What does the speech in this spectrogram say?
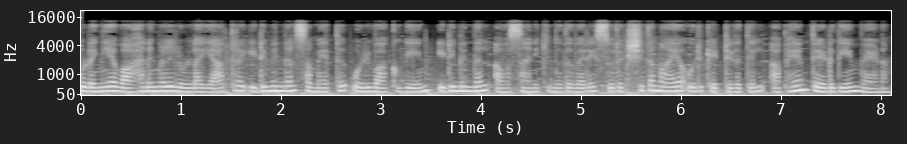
തുടങ്ങിയ വാഹനങ്ങളിലുള്ള യാത്ര ഇടിമിന്നൽ സമയത്ത് ഒഴിവാക്കുകയും ഇടിമിന്നൽ അവസാനിക്കുന്നതുവരെ സുരക്ഷിതമായ ഒരു കെട്ടിടത്തിൽ അഭയം തേടുകയും വേണം.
